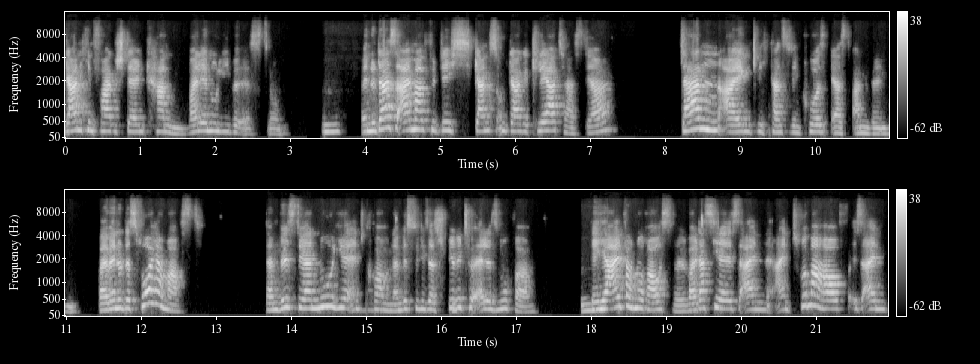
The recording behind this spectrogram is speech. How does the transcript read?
gar nicht in Frage stellen kann, weil er nur Liebe ist. So. Mhm. Wenn du das einmal für dich ganz und gar geklärt hast, ja, dann eigentlich kannst du den Kurs erst anwenden. Weil wenn du das vorher machst, dann willst du ja nur hier entkommen. Dann bist du dieser spirituelle Sucher, der mhm. hier einfach nur raus will. Weil das hier ist ein, ein Trümmerhauf, ist ein,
